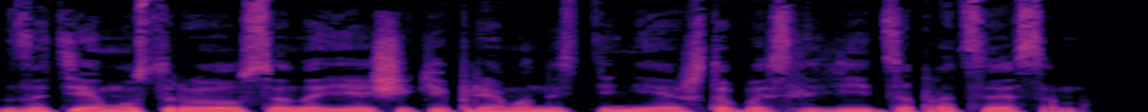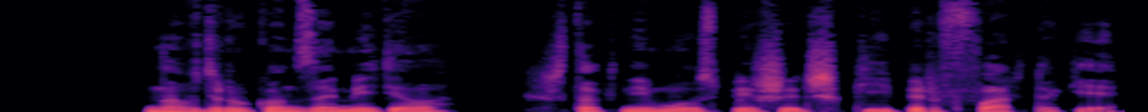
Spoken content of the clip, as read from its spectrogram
Затем устроился на ящике прямо на стене, чтобы следить за процессом. Но вдруг он заметил, что к нему спешит шкипер в фартуке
